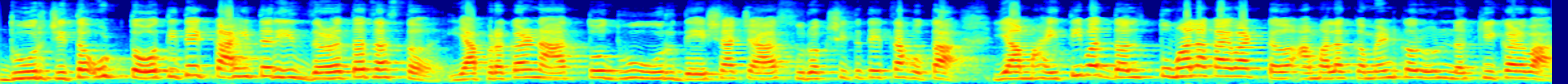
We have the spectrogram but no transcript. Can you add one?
धूर जिथं उठतो तिथे काहीतरी जळतच असतं. या प्रकरणात तो धूर देशाच्या सुरक्षिततेचा होता. या माहितीबद्दल तुम्हाला काय वाटतं? आम्हाला कमेंट करून नक्की कळवा.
